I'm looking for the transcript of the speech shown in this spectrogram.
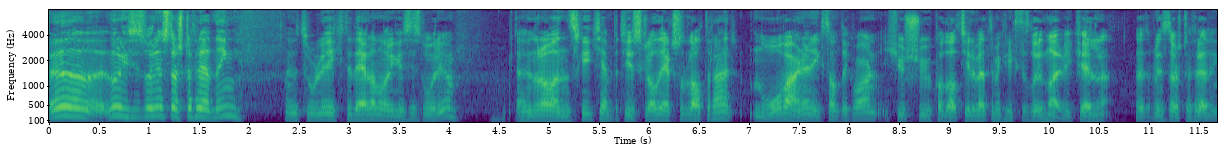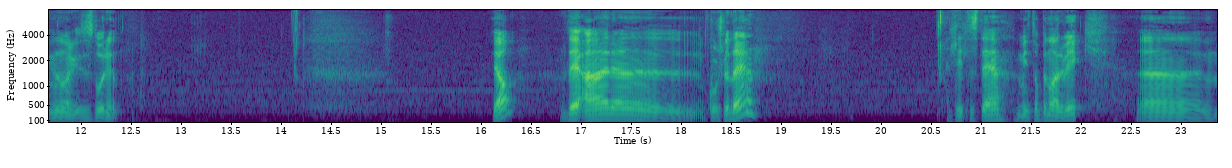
Norgeshistoriens største fredning. En utrolig viktig del av Norges historie. Under annen verdenskrig kjempet tyskere og allierte soldater her. Nå verner Riksantikvaren 27 kvadratkilometer med krigshistorie i Narvikfjellene. Dette blir den største fredningen i norgeshistorien. Ja, det er uh, koselig, det. Et lite sted midt oppi Narvik. Uh,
